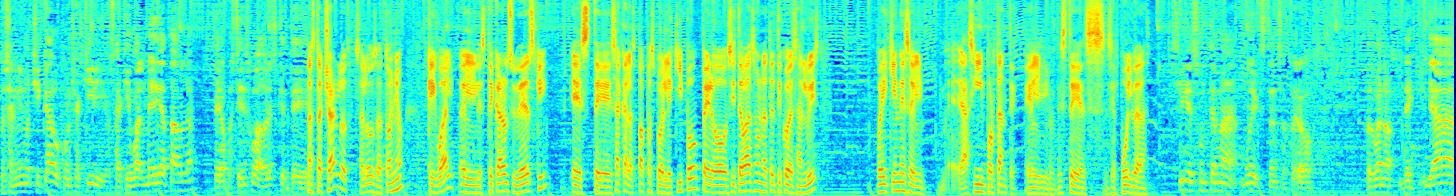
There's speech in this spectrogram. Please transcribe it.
pues el mismo Chicago con Shakiri, o sea, que igual media tabla, pero pues tienes jugadores que te... Hasta Charlotte, saludos a Toño, que igual, el este Karol Swiderski, este, saca las papas por el equipo, pero si te vas a un Atlético de San Luis, güey, ¿quién es el eh, así importante? El, este es Sepúlveda. Sí, es un tema muy extenso, pero pues bueno, de, ya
